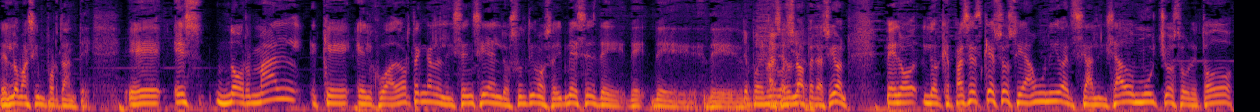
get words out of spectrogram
es lo más importante. Eh, ¿Es normal que el jugador tenga la licencia en los últimos seis meses de, de, de, de hacer una operación? Pero lo que pasa es que eso se ha universalizado mucho, sobre todo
